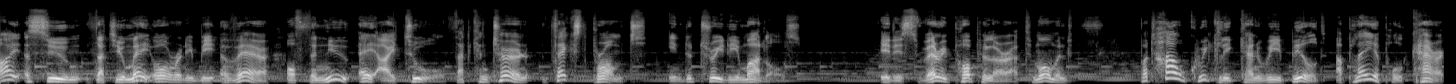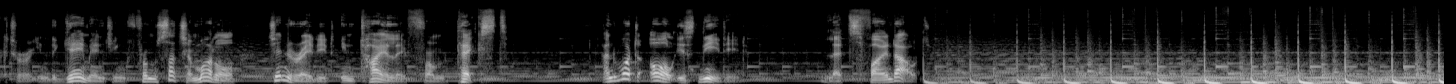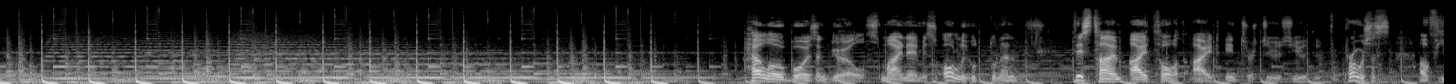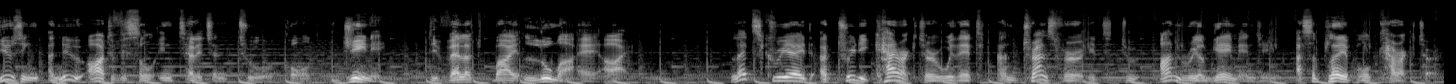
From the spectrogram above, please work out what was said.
I assume that you may already be aware of the new AI tool that can turn text prompts into 3D models. It is very popular at the moment, but how quickly can we build a playable character in the game engine from such a model generated entirely from text? And what all is needed? Let's find out. Hello boys and girls, my name is Olli Huttunen. This time I thought I'd introduce you to the process of using a new artificial intelligence tool called Genie, developed by Luma AI. Let's create a 3D character with it and transfer it to Unreal Game Engine as a playable character.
